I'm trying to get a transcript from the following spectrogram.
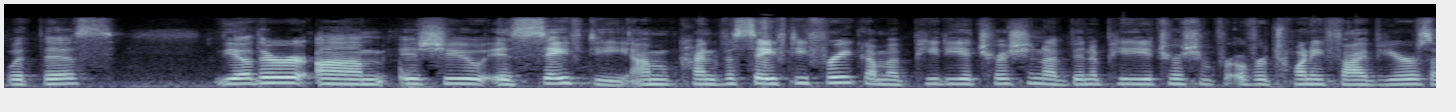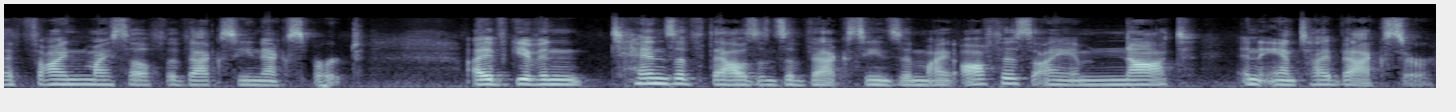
with this. The other um, issue is safety. I'm kind of a safety freak. I'm a pediatrician. I've been a pediatrician for over 25 years. I find myself a vaccine expert. I've given tens of thousands of vaccines in my office. I am not an anti vaxxer.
